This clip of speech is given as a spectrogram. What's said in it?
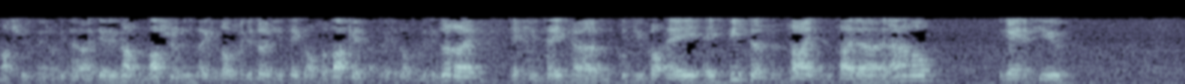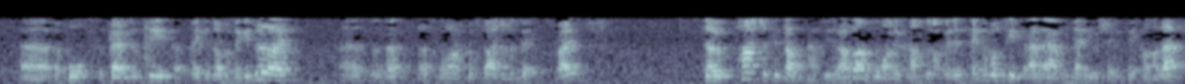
Mushrooms may not be the ideal example. Mushroom is Ekedov Megadura. If you take it off a bucket, that's Ekedov Megadura. If you take, um, if you've got a, a fetus inside inside a, an animal, again, if you uh, abort the pregnancy, that's Ekedov Megadura. Uh, that's that's that's Gemara Kufsteinam and Beis, right? So Pashtus it doesn't have to be. The Ramban's the one who comes along with this thing, and we'll see as Adam's many will show you take on that.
